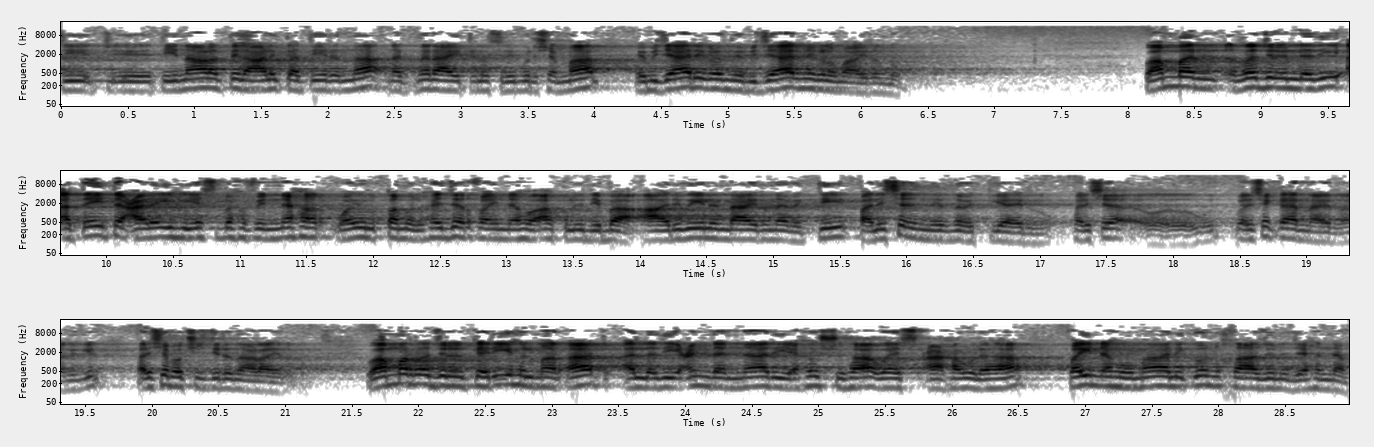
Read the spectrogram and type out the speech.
തീ- തീ- തീനാളത്തിൽ ആളിക്കത്തിയിരുന്ന നഗ്നരായിട്ടുള്ള സ്ത്രീ പുരുഷന്മാർ വ്യഭിചാരികളും വ്യഭിചാരിണികളുമായിരുന്നു واما الرجل الذي اتيت عليه يسبح في النهر ويلقم الحجر فانه اكل دباء ആ അരുവിയിലുണ്ടായിരുന്ന വ്യക്തി പലിശ നിന്നിരുന്ന വ്യക്തിയായിരുന്നു പലിശ ഏഹ്, പലിശക്കാരനായിരുന്നു അല്ലെങ്കിൽ പലിശ ഭക്ഷിച്ചിരുന്ന ആളായിരുന്നു واما الرجل الكريه المرآة الذي عند النار يحشها ويسعى حولها فانه مالك خازن جهنم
